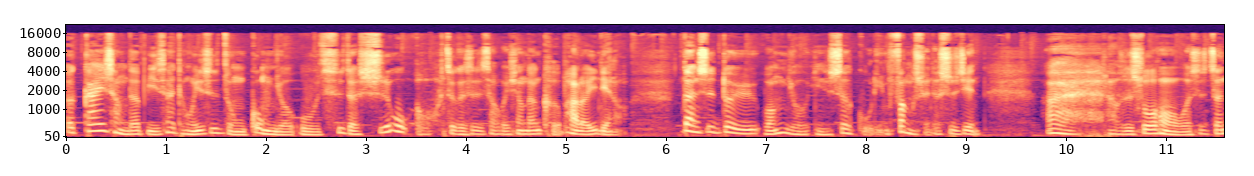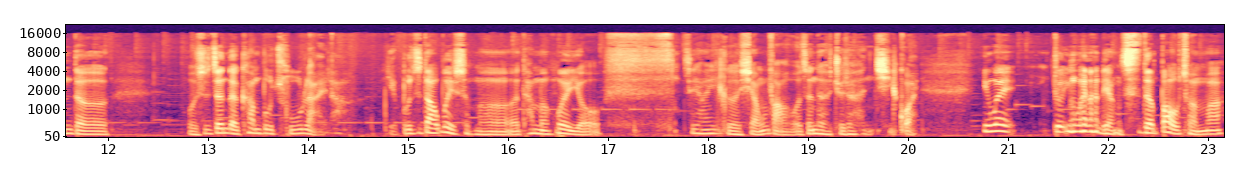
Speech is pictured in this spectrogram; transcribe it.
而该场的比赛，统一是总共有五次的失误哦，这个是稍微相当可怕了一点哦。但是对于网友影射古林放水的事件，哎，老实说哦，我是真的，我是真的看不出来啦。也不知道为什么他们会有这样一个想法，我真的觉得很奇怪。因为就因为那两次的爆传吗？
